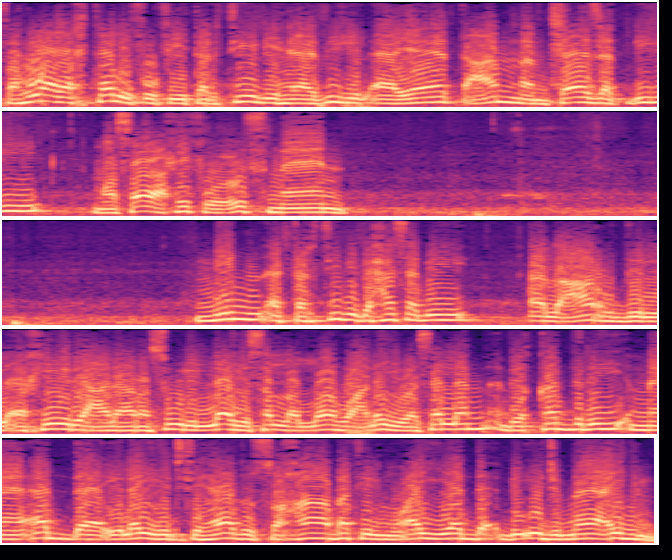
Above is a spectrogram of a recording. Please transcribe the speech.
فهو يختلف في ترتيب هذه الآيات عما امتازت به مصاحف عثمان. من الترتيب بحسب العرض الأخير على رسول الله صلى الله عليه وسلم بقدر ما أدى إليه اجتهاد الصحابة المؤيد بإجماعهم.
